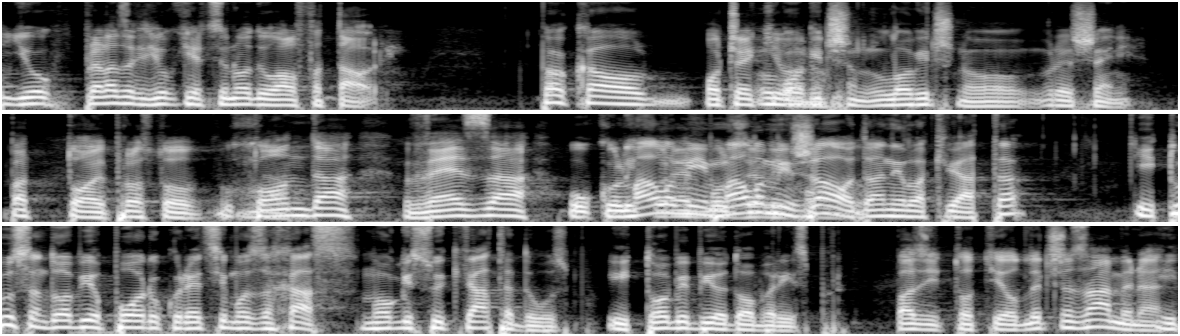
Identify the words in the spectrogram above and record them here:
juk, prelazak Juki Tsunoda u Alfa Tauri? To kao Očekivano. logično, logično rešenje. Pa to je prosto Honda, veza, ukoliko malo mi, malo mi žao Danila Kvjata i tu sam dobio poruku recimo za Haas. Mogli su i Kvjata da uzmu i to bi bio dobar izbor. Pazi, to ti je odlična zamena. I,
